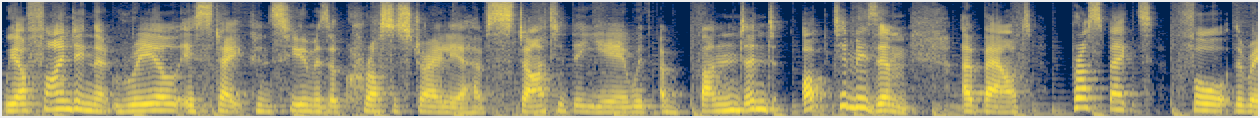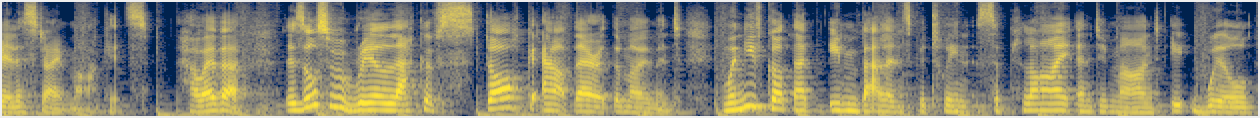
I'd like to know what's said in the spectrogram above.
We are finding that real estate consumers across Australia have started the year with abundant optimism about prospects for the real estate markets. However, there's also a real lack of stock out there at the moment. When you've got that imbalance between supply and demand, it will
